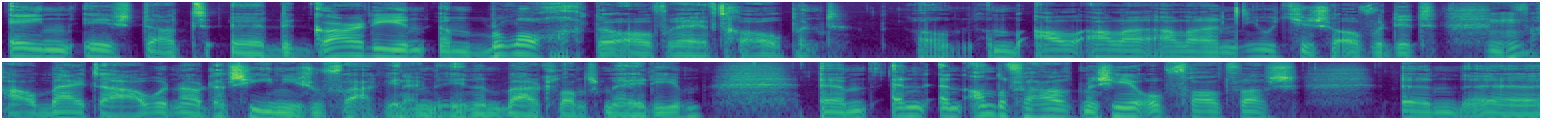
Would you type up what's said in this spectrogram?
Eén uh, is dat uh, The Guardian een blog erover heeft geopend om al, alle, alle nieuwtjes over dit mm -hmm. verhaal bij te houden. Nou, dat zie je niet zo vaak in, nee. in een buitenlands medium. Um, en een ander verhaal dat me zeer opvalt was een. Uh,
